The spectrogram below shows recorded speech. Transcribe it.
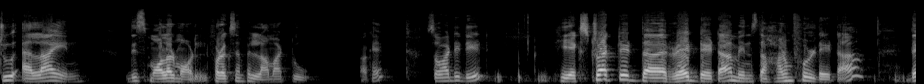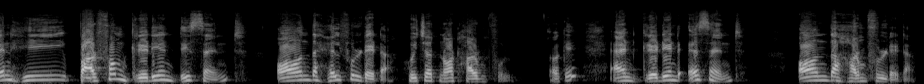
to align the smaller model, for example, Llama 2. Okay, so what he did, he extracted the red data, means the harmful data, then he performed gradient descent on the helpful data, which are not harmful. Okay, and gradient ascent on the harmful data.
